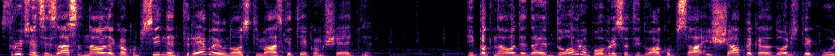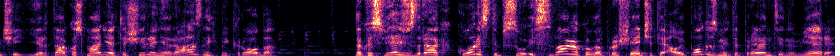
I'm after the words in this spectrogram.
Stručnjaci zasad navode kako psi ne trebaju nositi maske tijekom šetnje. Ipak navode da je dobro pobrisati dlaku psa i šape kada dođete kući jer tako smanjujete širenje raznih mikroba. Dakle, svjež zrak koristi psu i svakako ga prošećite, ali poduzmite preventivne mjere.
